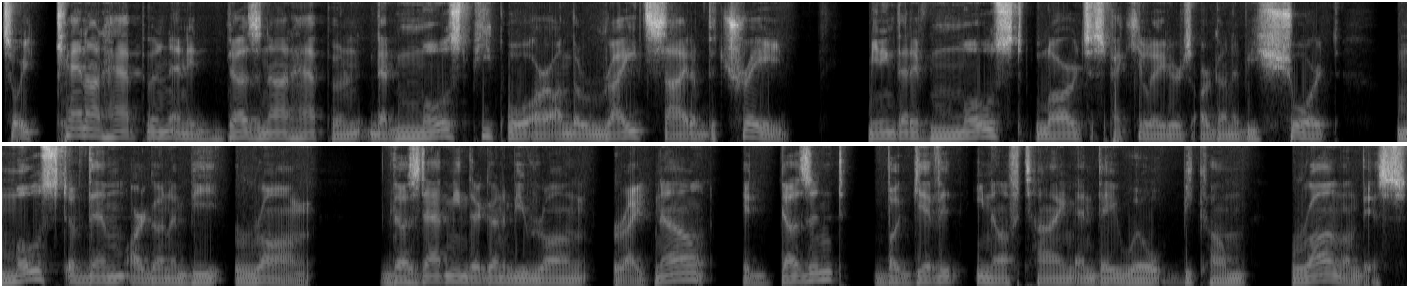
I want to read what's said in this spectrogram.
So it cannot happen and it does not happen that most people are on the right side of the trade meaning that if most large speculators are going to be short most of them are going to be wrong. Does that mean they're going to be wrong right now? It doesn't, but give it enough time and they will become wrong on this.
